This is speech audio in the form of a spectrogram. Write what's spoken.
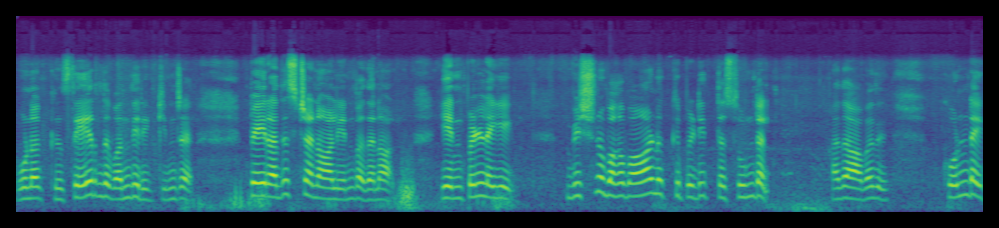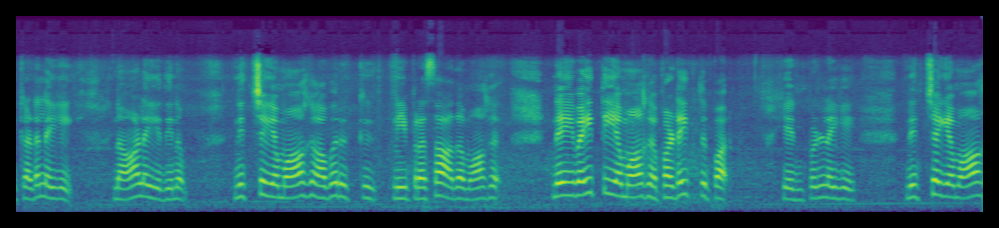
உனக்கு சேர்ந்து வந்திருக்கின்ற பேரதிர்ஷ்ட நாள் என்பதனால் என் பிள்ளையை விஷ்ணு பகவானுக்கு பிடித்த சுண்டல். அதாவது கொண்டை கடலையை நாளைய தினம் நிச்சயமாக அவருக்கு நீ பிரசாதமாக நெய் வைத்தியமாக படைத்து பார். என் பிள்ளையே நிச்சயமாக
